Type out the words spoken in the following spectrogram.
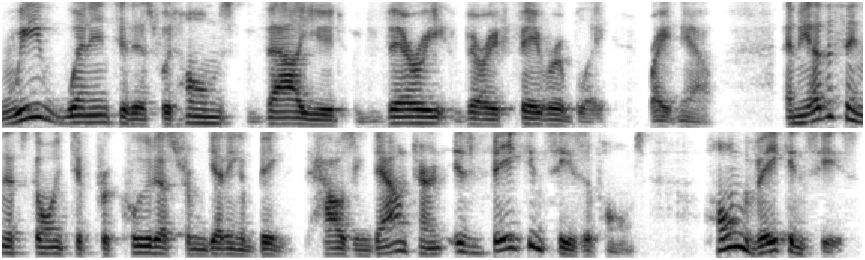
we went into this with homes valued very, very favorably right now. And the other thing that's going to preclude us from getting a big housing downturn is vacancies of homes. Home vacancies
